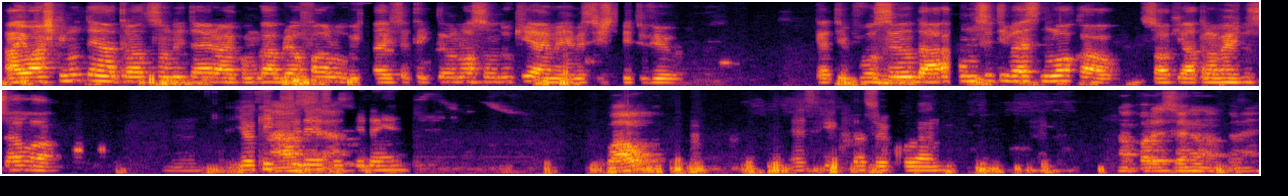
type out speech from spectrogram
Aí eu acho que não tem a tradução literária, como o Gabriel falou. Aí você tem que ter uma noção do que é mesmo, esse Street View. Que é tipo você andar como se estivesse no local, só que através do celular. E o que, que Ah, seria aqui daí? Qual? Esse aqui que tá circulando. Não apareceu ainda não, peraí.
